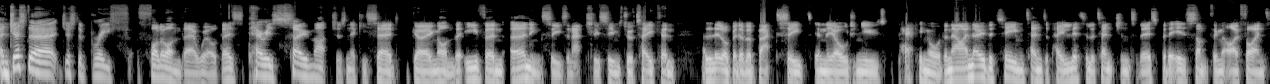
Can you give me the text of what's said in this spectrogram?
And just a just a brief follow on there, Will. There's there is so much, as Nikki said, going on that even earnings season actually seems to have taken a little bit of a backseat in the old news pecking order. Now, I know the team tend to pay little attention to this, but it is something that I find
